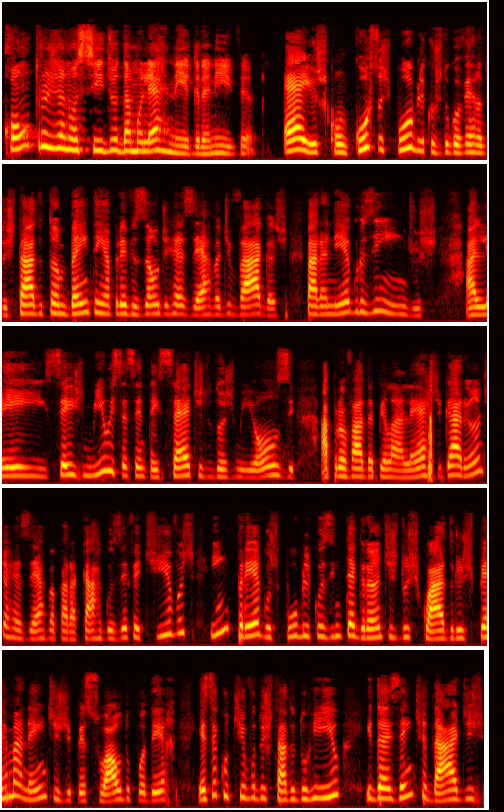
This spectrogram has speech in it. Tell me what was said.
contra o genocídio da mulher negra, Nívia. É, e os concursos públicos do governo do estado também têm a previsão de reserva de vagas para negros e índios. A Lei 6.067 de 2011, aprovada pela Alert, garante a reserva para cargos efetivos e empregos públicos integrantes dos quadros permanentes de pessoal do Poder Executivo do Estado do Rio e das entidades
